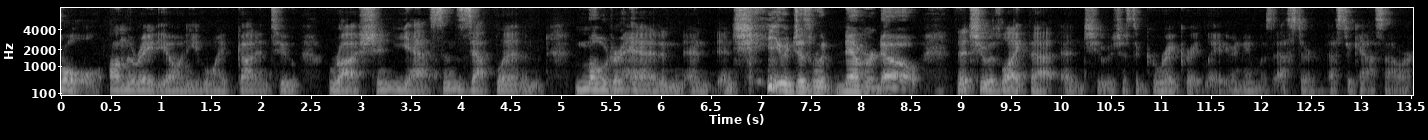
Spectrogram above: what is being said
roll on the radio, and even when it got into Rush and Yes and Zeppelin and Motorhead, and and and she you just would never know that she was like that, and she was just a great great lady. Her name was Esther Esther Cassauer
